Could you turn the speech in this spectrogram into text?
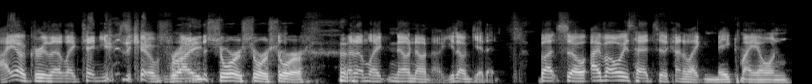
I outgrew that like ten years ago. Friend. Right. Sure. Sure. Sure. and I'm like, no, no, no, you don't get it. But so I've always had to kind of like make my own,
